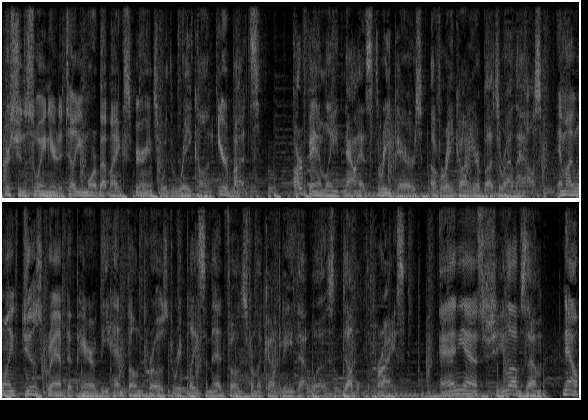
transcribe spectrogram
Christian Swain here to tell you more about my experience with Raycon earbuds. Our family now has three pairs of Raycon earbuds around the house, and my wife just grabbed a pair of the Headphone Pros to replace some headphones from a company that was double the price. And yes, she loves them. Now,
